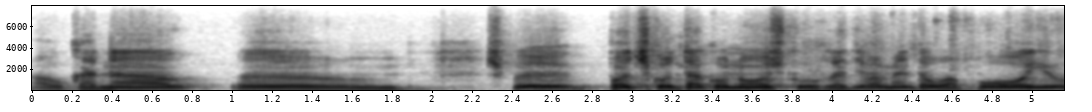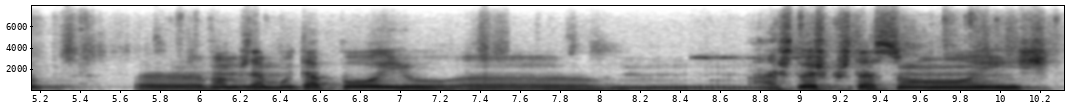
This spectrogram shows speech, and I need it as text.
ao canal. Um, espe- podes contar conosco relativamente ao apoio. Uh, vamos dar muito apoio uh, às tuas prestações,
